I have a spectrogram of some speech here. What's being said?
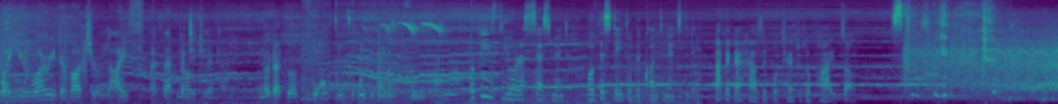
Were you worried about your life at that particular time? Not at all. The Excellency, thank you very much for your time. What is your assessment of the state of the continent today? Africa has the potential to power itself. Excuse me.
